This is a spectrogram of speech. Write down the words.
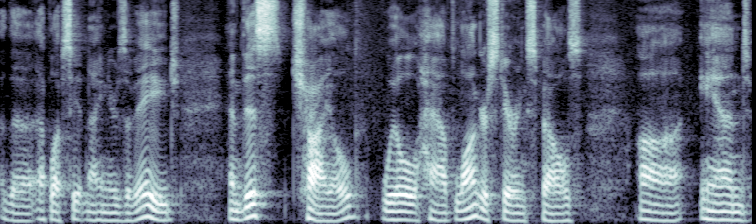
the epilepsy at nine years of age, and this child will have longer staring spells uh, and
